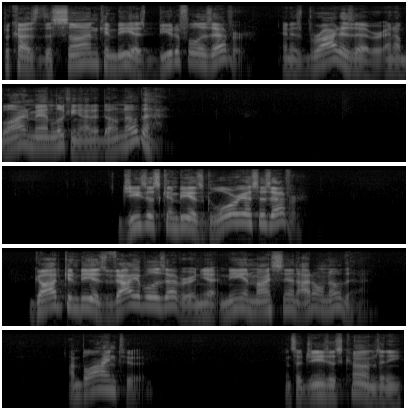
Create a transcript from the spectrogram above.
because the sun can be as beautiful as ever and as bright as ever, and a blind man looking at it don't know that. Jesus can be as glorious as ever. God can be as valuable as ever, and yet me and my sin, I don't know that. I'm blind to it. And so Jesus comes and he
